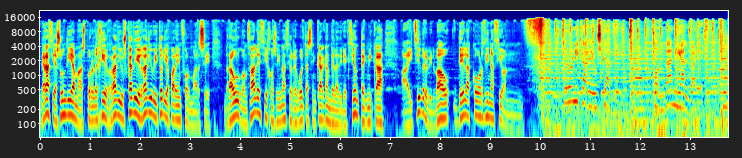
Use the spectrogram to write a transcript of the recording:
Gracias un día más por elegir Radio Euskadi y Radio Vitoria para informarse. Raúl González y José Ignacio Revuelta se encargan de la dirección técnica, a Bilbao de la coordinación. Crónica de Euskadi con Dani Álvarez.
